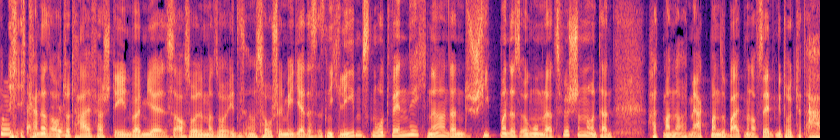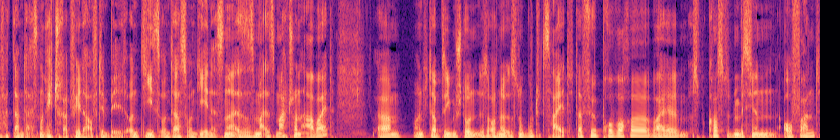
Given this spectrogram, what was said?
cool, ich, ich kann das auch total verstehen, weil mir ist auch so immer so Social Media, das ist nicht lebensnotwendig, ne? Und dann schiebt man das irgendwo mal dazwischen und dann hat man, merkt man, sobald man auf Senden gedrückt hat, ah, verdammt, da ist ein Rechtschreibfehler auf dem Bild und dies und das und jenes, ne? Es, es macht schon Arbeit. Ähm, und ich glaube, sieben Stunden ist auch eine, ist eine gute Zeit dafür pro Woche, weil es kostet ein bisschen Aufwand.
